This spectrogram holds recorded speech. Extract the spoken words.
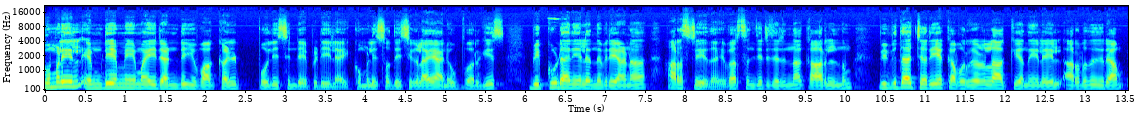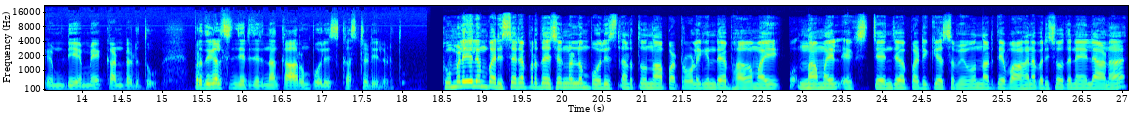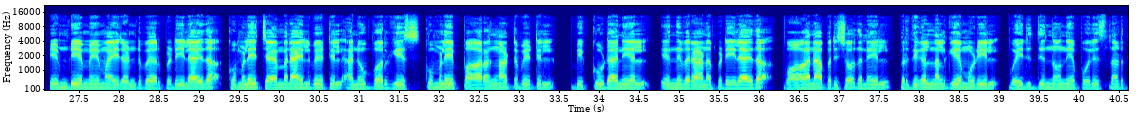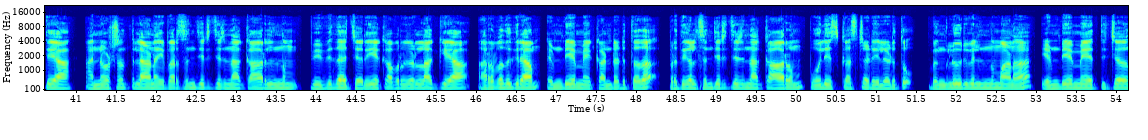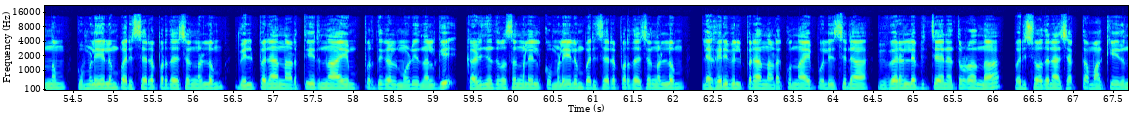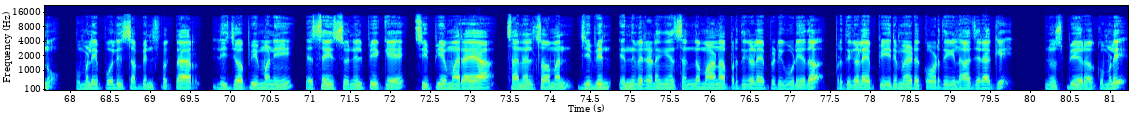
കുമളിയിൽ M D M എയുമായി രണ്ട് യുവാക്കൾ പോലീസിന്റെ പിടിയിലായി. കുമളി സ്വദേശികളായ അനൂപ് വർഗീസ് ബിക്കു ഡാനിയൽ എന്നിവരെയാണ് അറസ്റ്റ് ചെയ്തത്. ഇവർ സഞ്ചരിച്ചിരുന്ന കാറിൽ നിന്നും വിവിധ ചെറിയ കവറുകളാക്കിയ നിലയിൽ അറുപത് ഗ്രാം എം കണ്ടെടുത്തു. പ്രതികൾ സഞ്ചരിച്ചിരുന്ന കാറും പോലീസ് കസ്റ്റഡിയിലെടുത്തു. കുമളിയിലും പരിസര പ്രദേശങ്ങളിലും പോലീസ് നടത്തുന്ന പട്രോളിംഗിന്റെ ഭാഗമായി ഒന്നാം മൈൽ എക്സ്ചേഞ്ച് പടിക്ക് സമീപം നടത്തിയ വാഹന പരിശോധനയിലാണ് എം ഡി എമ്മയുമായി രണ്ടുപേർ പിടിയിലായത്. കുമളി ചേമ്പനായിൽ വീട്ടിൽ അനൂപ് വർഗീസ് കുമളി പാറങ്ങാട്ട് വീട്ടിൽ ബിക്കു ഡാനിയൽ എന്നിവരാണ് പിടിയിലായത്. വാഹന പരിശോധനയിൽ പ്രതികൾ നൽകിയ മൊഴിയിൽ വൈരുദ്ധ്യം തോന്നിയ പോലീസ് നടത്തിയ അന്വേഷണത്തിലാണ് ഇവർ സഞ്ചരിച്ചിരുന്ന കാറിൽ നിന്നും വിവിധ ചെറിയ കവറുകളിലാക്കിയ അറുപത് gram M D M A കണ്ടെടുത്തത്. പ്രതികൾ സഞ്ചരിച്ചിരുന്ന കാറും പോലീസ് കസ്റ്റഡിയിലെടുത്തു. ബംഗളൂരുവിൽ നിന്നുമാണ് എം ഡി എം എ എത്തിച്ചതെന്നും കുമളിയിലും പരിസര പ്രദേശങ്ങളിലും വിൽപ്പന നടത്തിയിരുന്നതായും പ്രതികൾ മൊഴി നൽകി. കഴിഞ്ഞ ദിവസങ്ങളിൽ കുമളിയിലും പരിസര പ്രദേശങ്ങളിലും ലഹരി വിൽപ്പന നടക്കുന്നതായി പോലീസിന് വിവരം ലഭിച്ചതിനെ തുടർന്ന് പരിശോധന ശക്തമാക്കിയിരുന്നു. Kumily police sub inspector Lijo P Mani S I Sunil P K C P എമാരായ Sanal Soman Jibin എന്നിവരടങ്ങിയ സംഘമാണ് പ്രതികളെ പിടികൂടിയത്. പ്രതികളെ പീരുമേട് കോടതിയിൽ ഹാജരാക്കി. News bureau Kumily.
